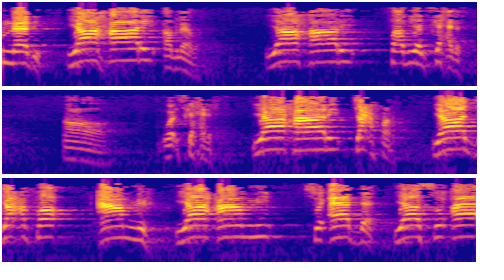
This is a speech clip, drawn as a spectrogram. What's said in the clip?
unaadi yaa xaari aad leedahay. Yaa xaari saadiyaad iska xadafta waa iska xadafta yaa xaari jacfar. Yaa jacfa caamir. Yaa caami sucaada. Yaa sucaa.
